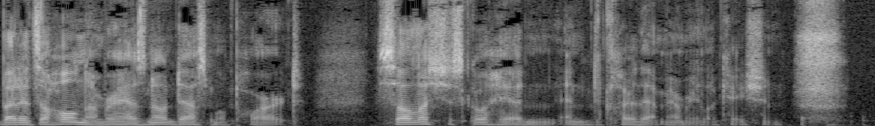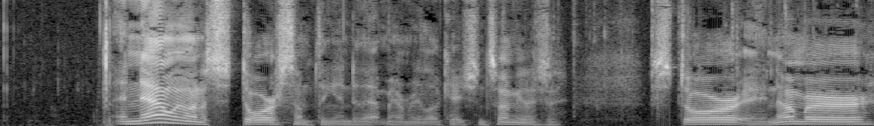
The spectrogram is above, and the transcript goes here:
But it's a whole number, it has no decimal part. So let's just go ahead and, and declare that memory location. And now we want to store something into that memory location. So I'm going to store a number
